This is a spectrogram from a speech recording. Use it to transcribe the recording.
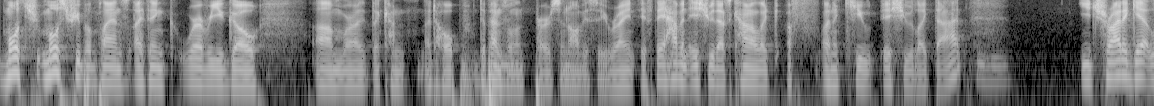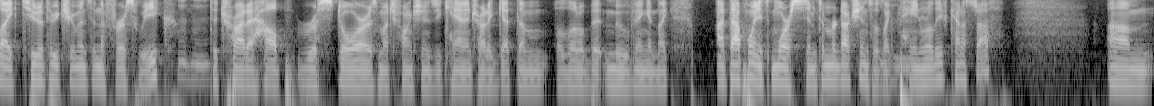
most most treatment plans i think wherever you go um, or I, kind I'd hope depends on the person, obviously, right? If they have an issue that's kind of like a an acute issue like that, you try to get like two to three treatments in the first week to try to help restore as much function as you can and try to get them a little bit moving. And like at that point, it's more symptom reduction, so it's like pain relief kind of stuff. Um,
